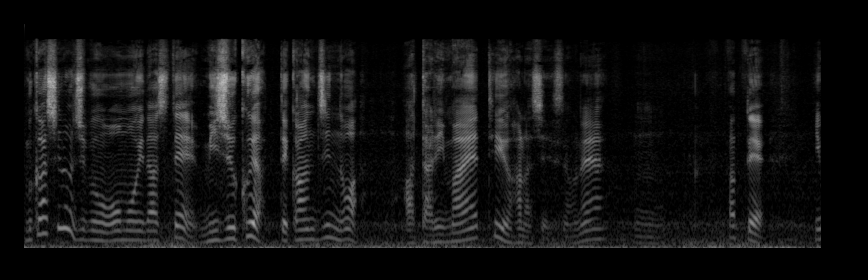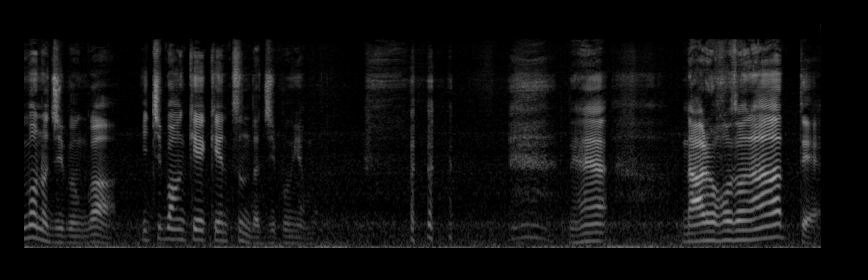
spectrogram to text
昔の自分を思い出して未熟やって感じるのは当たり前っていう話ですよね。うん、だって今の自分が一番経験積んだ自分やもん。ねなるほどなって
